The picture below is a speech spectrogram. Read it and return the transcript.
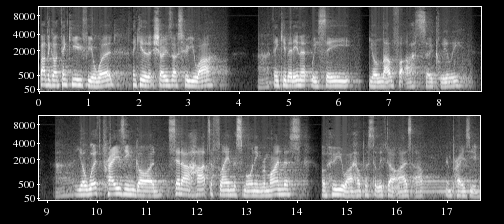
Father God, thank you for your word. Thank you that it shows us who you are. Thank you that in it we see your love for us so clearly. Uh, you're worth praising, God. Set our hearts aflame this morning. Remind us of who you are. Help us to lift our eyes up and praise you.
